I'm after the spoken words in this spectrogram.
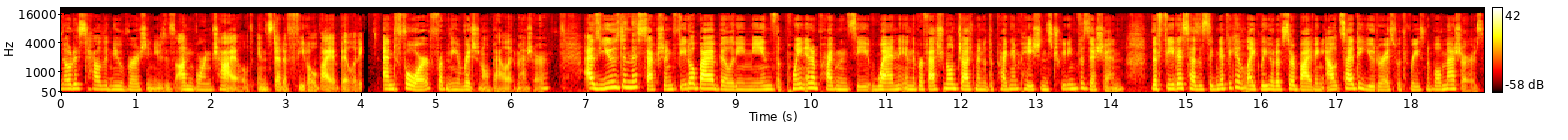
Notice how the new version uses unborn child instead of fetal viability and 4 from the original ballot measure. As used in this section, fetal viability means the point in a pregnancy when, in the professional judgment of the pregnant patient's treating physician, the fetus has a significant likelihood of surviving outside the uterus with reasonable measures.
